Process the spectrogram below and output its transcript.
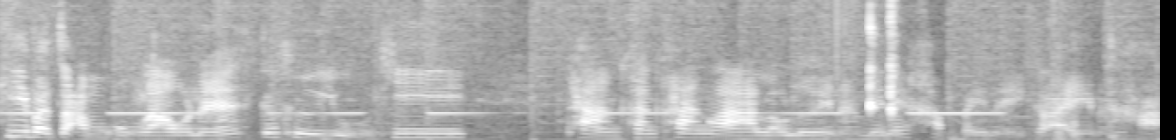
ที่ประจำของเรานะ ก็คืออยู่ที่ทางข้างๆร้านเราเลยนะ ไม่ได้ขับไปไหนไกลนะคะ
